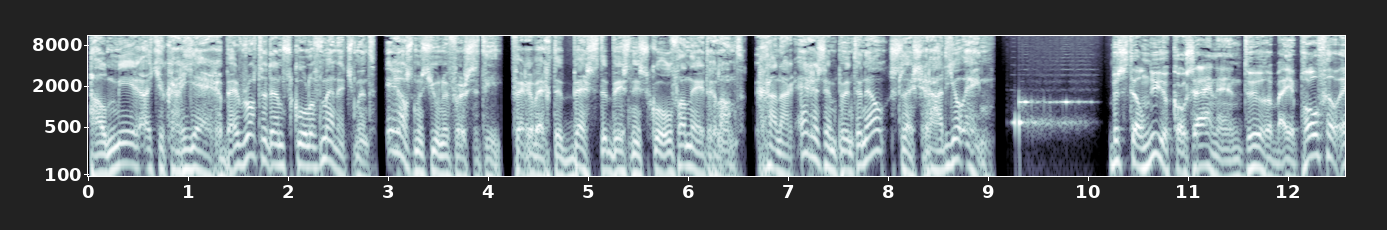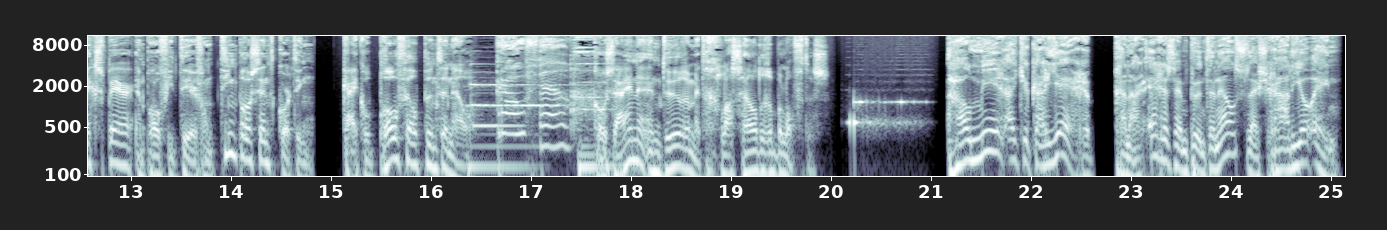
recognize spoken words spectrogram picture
Haal meer uit je carrière bij Rotterdam School of Management, Erasmus University. Verreweg de beste business school van Nederland. Ga naar rsm.nl slash radio 1. Bestel nu je kozijnen en deuren bij je Profel-expert... en profiteer van 10% korting. Kijk op profel.nl. Profel. Kozijnen en deuren met glasheldere beloftes. Haal meer uit je carrière. Ga naar rsm.nl slash radio 1.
